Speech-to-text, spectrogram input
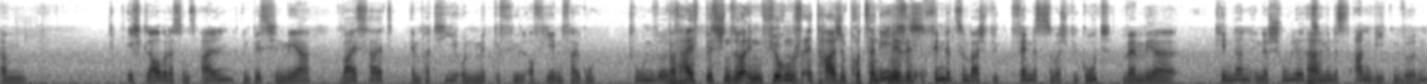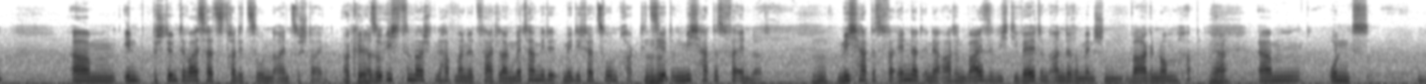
ähm, ich glaube, dass uns allen ein bisschen mehr Weisheit, Empathie und Mitgefühl auf jeden Fall gut tun würde. Was heißt bisschen so in Führungsetagen Nee, prozentmäßig? ich finde zum Beispiel, fände es zum Beispiel gut, wenn wir Kindern in der Schule Ja. zumindest anbieten würden, ähm, in bestimmte Weisheitstraditionen einzusteigen. okay. Also ich zum Beispiel habe mal eine Zeit lang Metta-Meditation praktiziert und mich hat es verändert. Mhm. Mich hat es verändert in der Art und Weise, wie ich die Welt und andere Menschen wahrgenommen habe. ja. Ähm, und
